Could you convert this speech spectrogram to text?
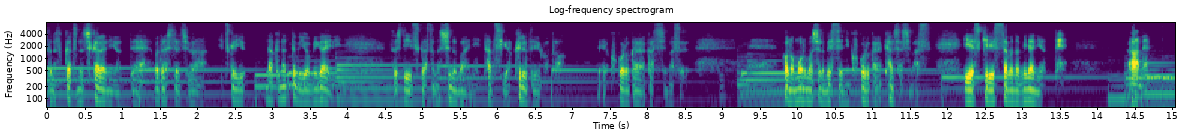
その復活の力によって、私たちはいつか亡くなっても蘇り、そしていつかその死の前に立つ日が来るということを、えー、心から証しします。えー、この諸々のメッセージに心から感謝します。イエス・キリスト様の皆によって、アーメン。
